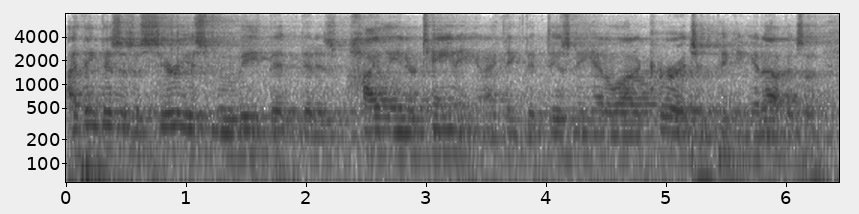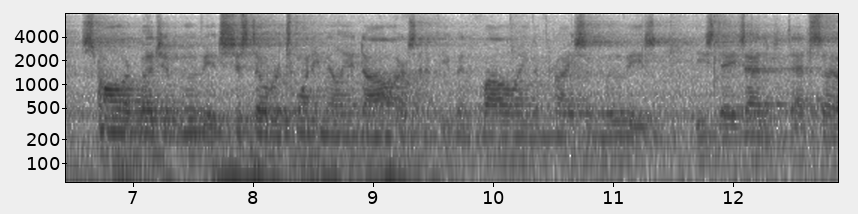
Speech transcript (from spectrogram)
I think this is a serious movie that, that is highly entertaining, and I think that Disney had a lot of courage in picking it up. It's a smaller budget movie. It's just over $20 million, and if you've been following the price of movies these days, that, that's uh,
